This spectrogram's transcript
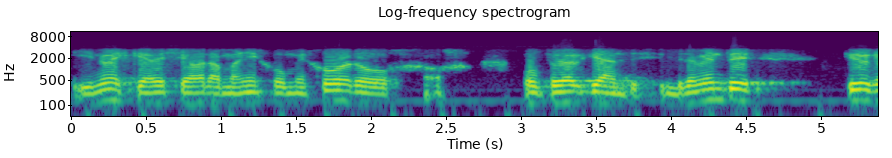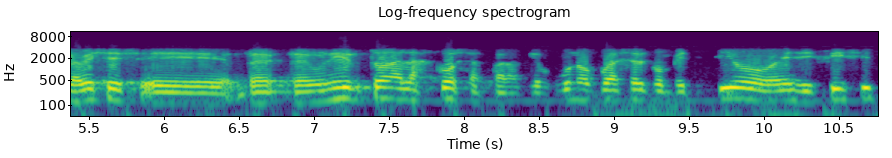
y no es que a veces ahora manejo mejor o, o, peor que antes. Simplemente creo que a veces eh, reunir todas las cosas para que uno pueda ser competitivo es difícil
